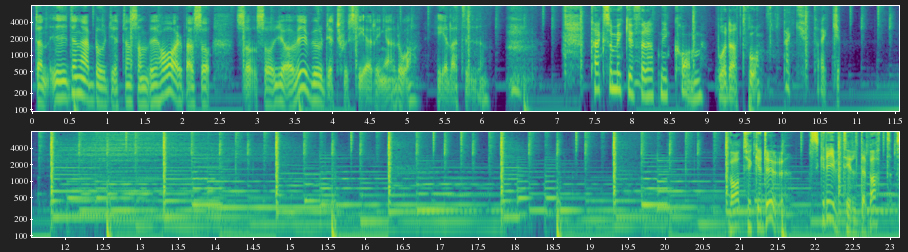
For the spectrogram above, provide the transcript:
Utan I den här budgeten som vi har va, så, så, så gör vi budgetjusteringar då hela tiden. Tack så mycket för att ni kom båda två. Tack. Tack. Vad tycker du? Skriv till debatt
